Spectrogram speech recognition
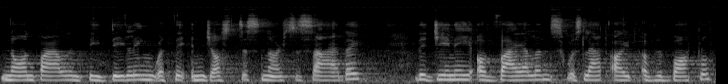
non violently dealing with the injustice in our society, the genie of violence was let out of the bottle.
